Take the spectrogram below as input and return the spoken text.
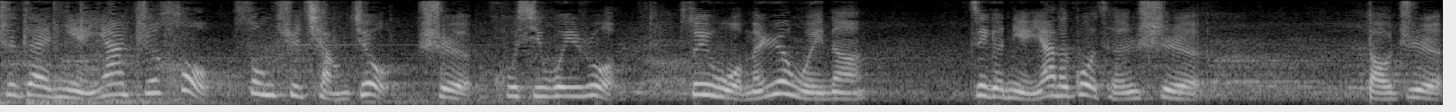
是在碾压之后送去抢救，是呼吸微弱，所以我们认为呢，这个碾压的过程是导致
